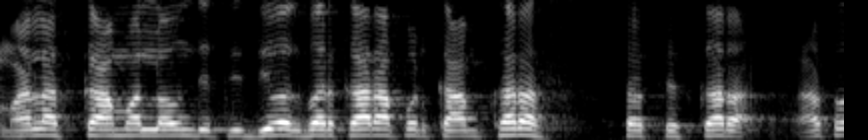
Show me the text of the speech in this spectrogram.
मलाच कामाला लावून देते दिवसभर करा पण काम करा सक्सेस करा असं.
